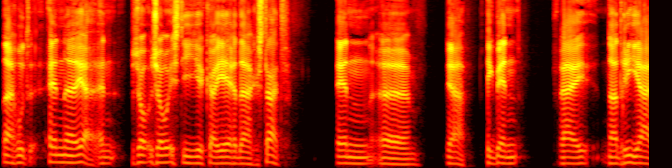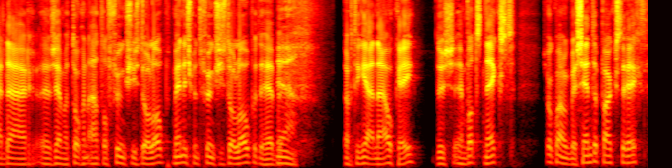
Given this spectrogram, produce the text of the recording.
Nou goed, en eh, ja, en zo, zo is die carrière daar gestart. En ja, ik ben vrij na drie jaar daar zeg maar toch een aantal functies doorlopen, managementfuncties doorlopen te hebben Ja. dacht ik, ja, nou oké. Dus en what's next? Zo kwam ik bij Centerparks terecht.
